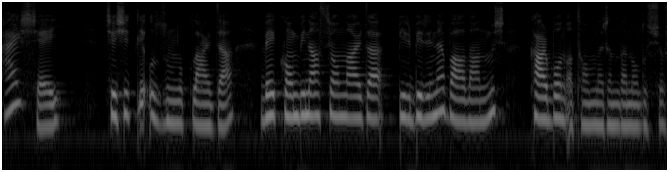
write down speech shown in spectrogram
her şey çeşitli uzunluklarda ve kombinasyonlarda birbirine bağlanmış karbon atomlarından oluşur.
